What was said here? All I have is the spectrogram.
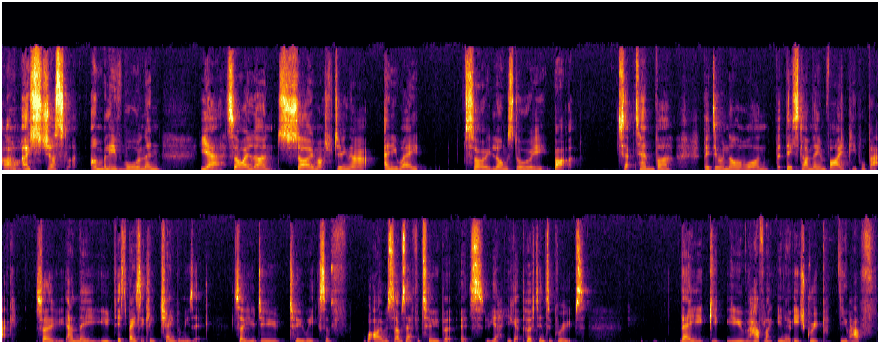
Oh. Ah. And It's just like, unbelievable. And then, yeah, so I learned so much for doing that. Anyway, sorry, long story, but September they do another one, but this time they invite people back. So and they you, it's basically chamber music. So you do two weeks of well, I was I was there for two, but it's yeah, you get put into groups. They you have like you know each group you have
